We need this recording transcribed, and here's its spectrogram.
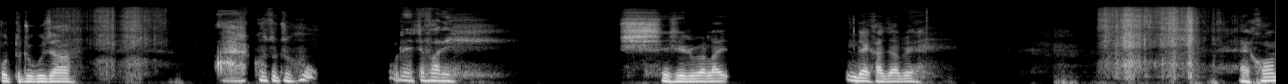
কতটুকু যা আর কতটুকু উঠাইতে পারি। শেষের বেলায় দেখা যাবে। এখন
